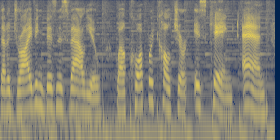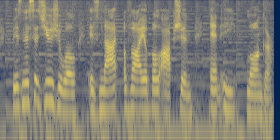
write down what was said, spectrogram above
that are driving business value while corporate culture is king and business as usual is not a viable option any longer.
